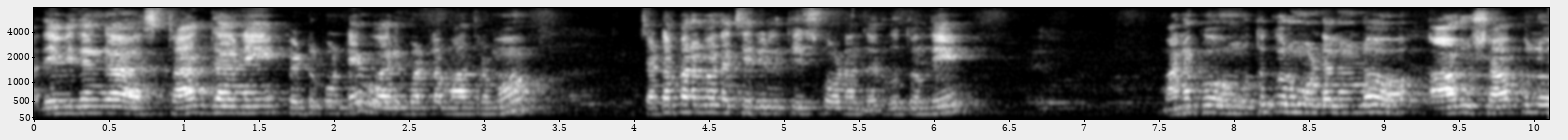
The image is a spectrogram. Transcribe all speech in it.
అదేవిధంగా స్టాక్ కానీ పెట్టుకుంటే వారి పట్ల మాత్రము చట్టపరమైన చర్యలు తీసుకోవడం జరుగుతుంది. మనకు ముతుకూరు మండలంలో ఆరు షాపులు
